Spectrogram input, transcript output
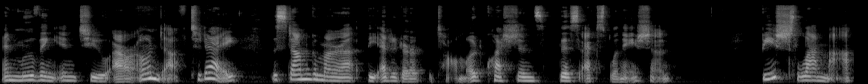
and moving into our own daf today, the Stam Gemara, the editor of the Talmud, questions this explanation. Bishlama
